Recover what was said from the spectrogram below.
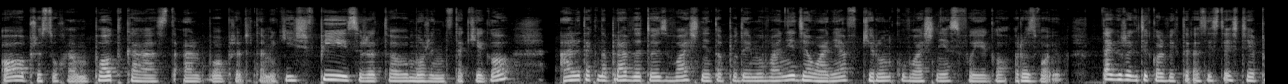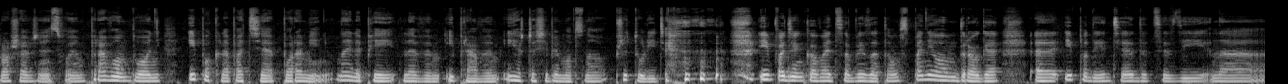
o, przesłucham podcast albo przeczytam jakiś wpis, że to może nic takiego, ale tak naprawdę to jest właśnie to podejmowanie działania w kierunku właśnie swojego rozwoju. Także gdziekolwiek teraz jesteście, proszę wziąć swoją prawą dłoń i poklepać się po ramieniu. Najlepiej lewym i prawym i jeszcze siebie mocno przytulić i podziękować sobie za tą wspaniałą drogę e, i podjęcie decyzji na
